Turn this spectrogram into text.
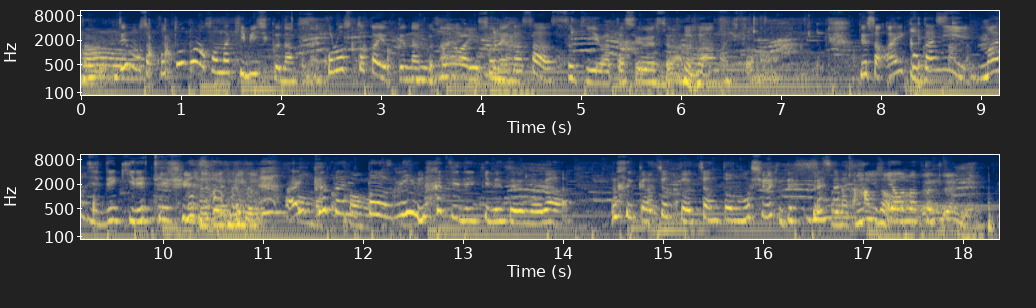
タでもさ言葉はそんな厳しくなくない？殺すとか言ってなくうんそれはない？言ってないそれがさ好き私ウエストランドのあの人の。でさ相方にマジでキレてる 相方とにマジでキレてるのがなんかちょっとちゃんと面白いんだよね。なんか発表の時。全然でしょ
